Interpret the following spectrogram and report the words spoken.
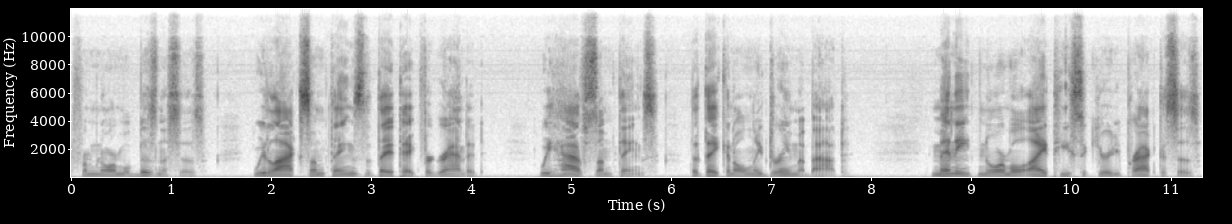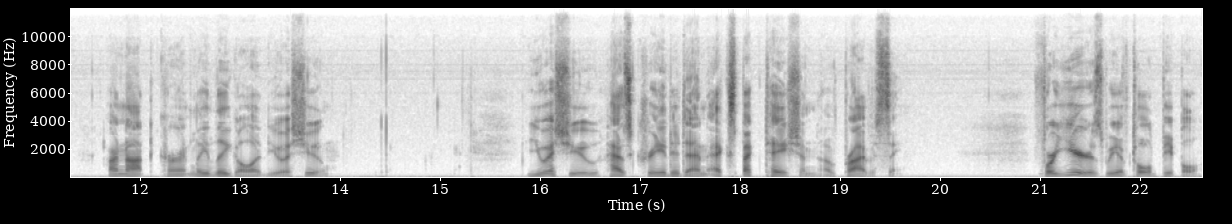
from normal businesses. We lack some things that they take for granted. We have some things that they can only dream about. Many normal IT security practices are not currently legal at USU. USU has created an expectation of privacy. For years we have told people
